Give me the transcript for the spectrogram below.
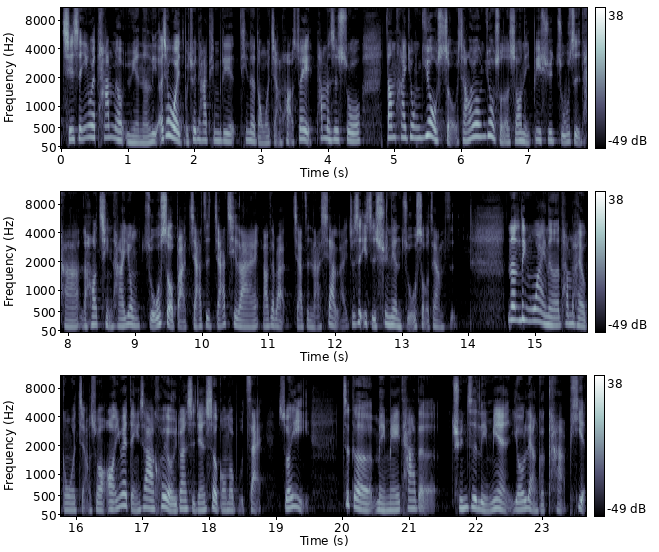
其实因为他没有语言能力，而且我也不确定他听不听听得懂我讲话，所以他们是说，当他用右手想要用右手的时候，你必须阻止他，然后请他用左手把夹子夹起来，然后再把夹子拿下来，就是一直训练左手这样子。那另外呢，他们还有跟我讲说，哦，因为等一下会有一段时间社工都不在，所以这个美眉她的裙子里面有两个卡片，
